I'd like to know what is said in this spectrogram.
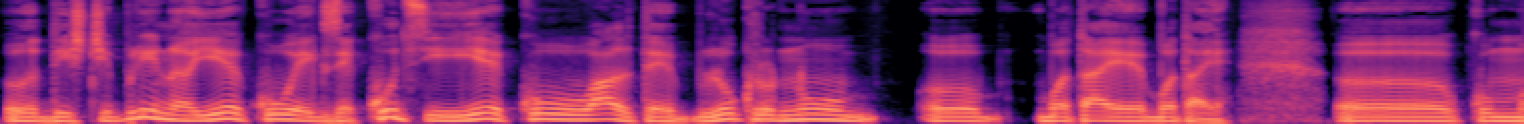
uh, disciplină, e cu execuții, e cu alte lucruri, nu uh, bătaie, bătaie, uh, cum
